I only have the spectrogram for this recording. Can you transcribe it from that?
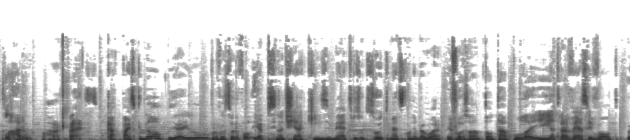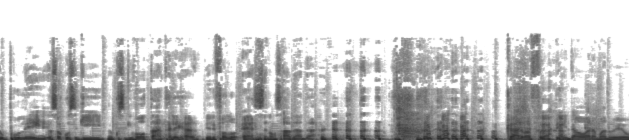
claro, capaz que não. E aí o professor falou, e a piscina tinha 15 metros ou 18 metros, não lembro agora. Ele falou assim: então tá, pula aí, atravessa e volta. Eu pulei, eu só consegui ir, não consegui voltar, tá ligado? E ele falou: É, você não sabe nadar. Cara, mas foi bem da hora, mano. Eu.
